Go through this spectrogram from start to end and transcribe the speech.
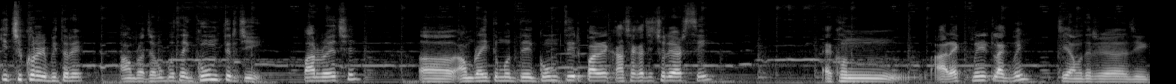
কিছুক্ষণের ভিতরে আমরা যাব কোথায়? গুমতির যে পার রয়েছে। আমরা ইতিমধ্যে গুমতির পাড়ের কাছাকাছি চলে আসছি। এখন আর এক মিনিট লাগবে যে আমাদের যে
